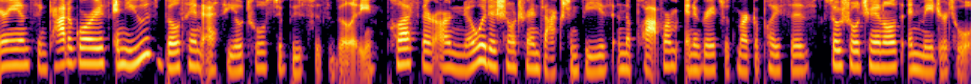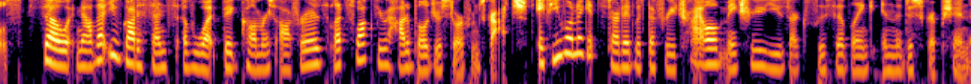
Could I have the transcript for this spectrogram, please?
variants and categories, and use built in SEO tools to boost visibility. Plus, there are no additional transaction fees, and the platform integrates with marketplaces, social channels, and major tools. So, now that you've got a sense of what BigCommerce offers, let's walk through how to build your store from scratch. If you want to get started with the free trial, make sure you use our exclusive link in the description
